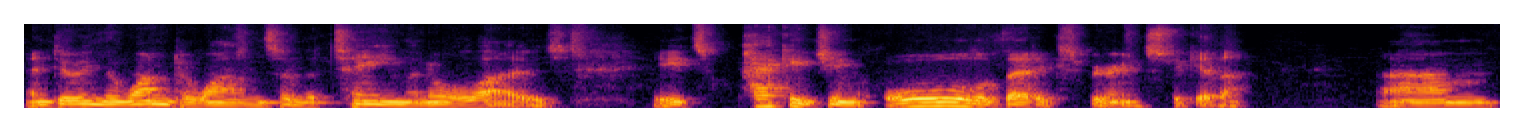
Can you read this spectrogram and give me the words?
and doing the one to ones and the team and all those. It's packaging all of that experience together. Um,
